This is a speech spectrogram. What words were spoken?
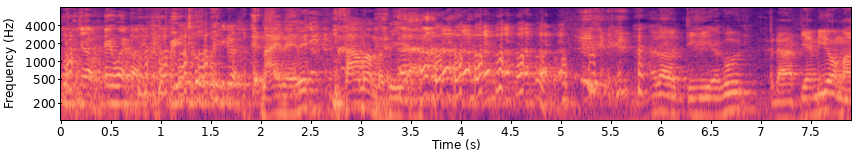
ကိုကြောင့်ဖေးဝိုက်ပါဘေးထိုးပြီးတော့နိုင်တယ်လေစားမှမပေးရအဲ့တော့ဒီအခုဒါပြန်ပြီးတော့မှ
